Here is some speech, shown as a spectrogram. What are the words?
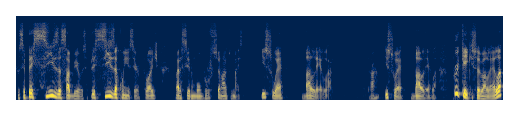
Que você precisa saber, você precisa conhecer Freud para ser um bom profissional e tudo mais. Isso é balela. Tá? Isso é balela. Por que, que isso é balela?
